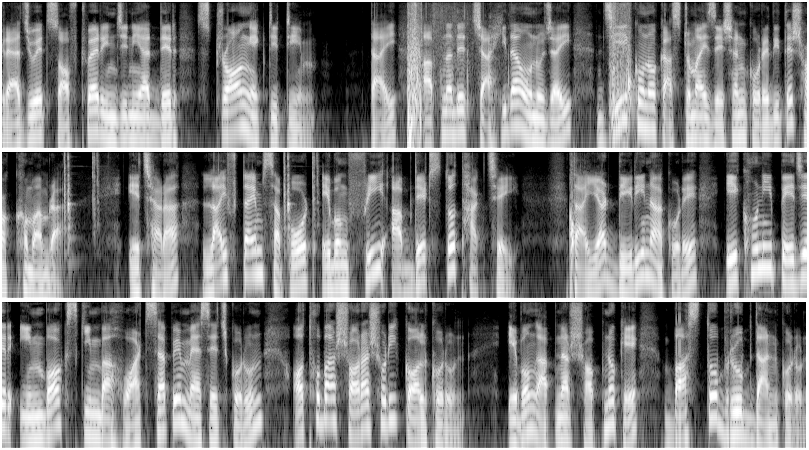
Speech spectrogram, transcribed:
গ্র্যাজুয়েট সফটওয়্যার ইঞ্জিনিয়ারদের স্ট্রং একটি টিম তাই আপনাদের চাহিদা অনুযায়ী যে কোনো কাস্টমাইজেশন করে দিতে সক্ষম আমরা। এছাড়া লাইফ টাইম সাপোর্ট এবং ফ্রি আপডেটস তো থাকছেই। তাই আর দেরি না করে এখনই পেজের ইনবক্স কিংবা হোয়াটসঅ্যাপে মেসেজ করুন অথবা সরাসরি কল করুন এবং আপনার স্বপ্নকে বাস্তব রূপ দান করুন।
